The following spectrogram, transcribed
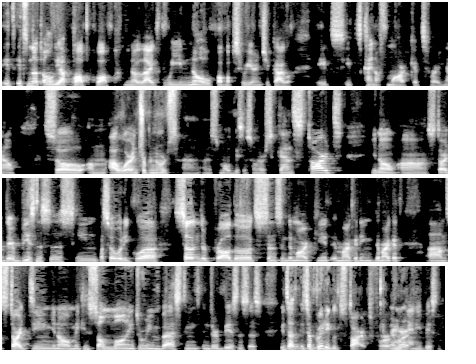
it's it's not only a pop up you know like we know pop-ups here in chicago it's it's kind of market right now so um, our entrepreneurs uh, and small business owners can start you know uh, start their businesses in paseo boricua selling their products sensing the market marketing the market um, starting, you know, making some money to reinvest in, in their businesses. It's a it's a pretty good start for, for any business.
